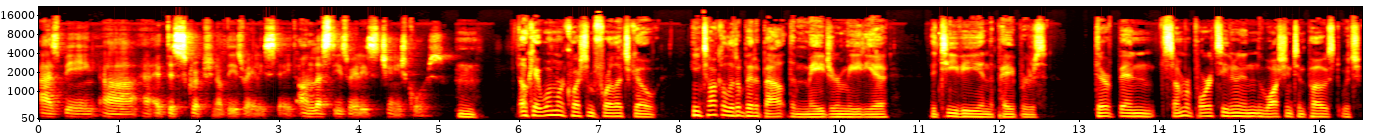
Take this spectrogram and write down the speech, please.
as being uh, a description of the Israeli state, unless the Israelis change course. Hmm. Okay, one more question before I let you go. Can you talk a little bit about the major media, the TV and the papers, there have been some reports, even in the Washington Post, which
